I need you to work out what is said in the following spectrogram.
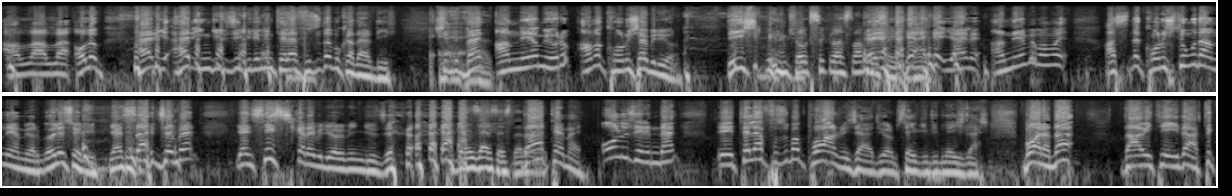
Allah Allah. Oğlum her her İngilizce bilenin telaffuzu da bu kadar değil. Şimdi ben anlayamıyorum ama konuşabiliyorum. Değişik benim Çok sık rastlanmıyorsun. yani anlayamıyorum ama aslında konuştuğumu da anlayamıyorum. Öyle söyleyeyim. Yani sadece ben yani ses çıkarabiliyorum İngilizce. Benzer sesler. Daha evet. temel. 10 üzerinden e, telaffuzuma puan rica ediyorum sevgili dinleyiciler. Bu arada davetiyeyi de artık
